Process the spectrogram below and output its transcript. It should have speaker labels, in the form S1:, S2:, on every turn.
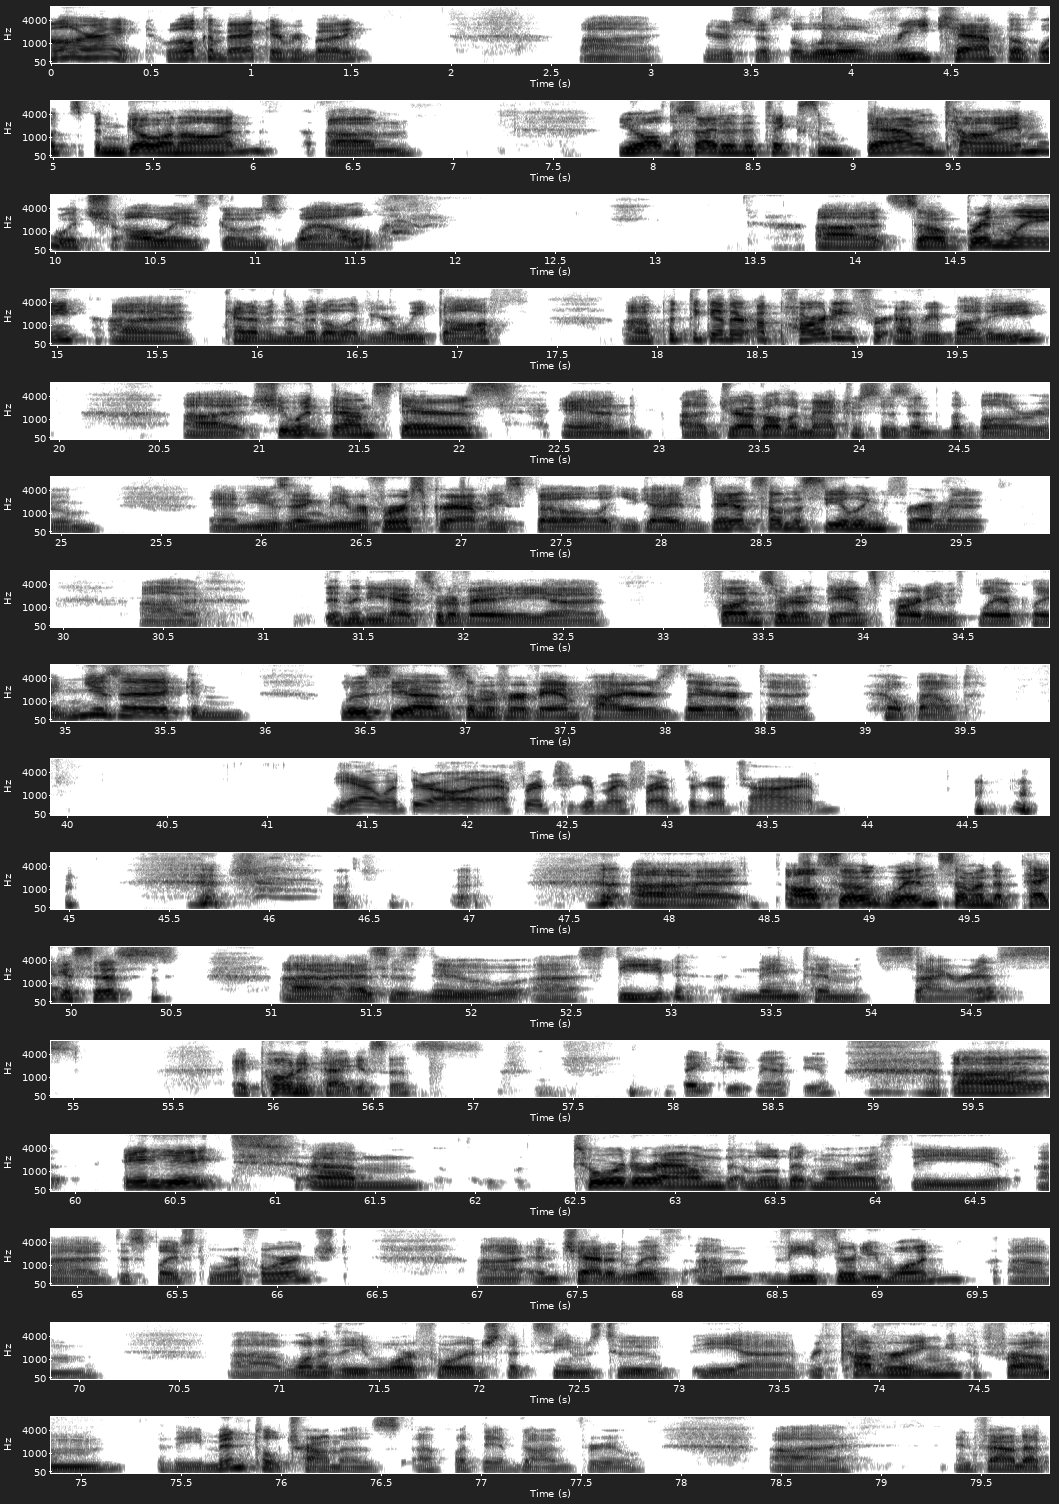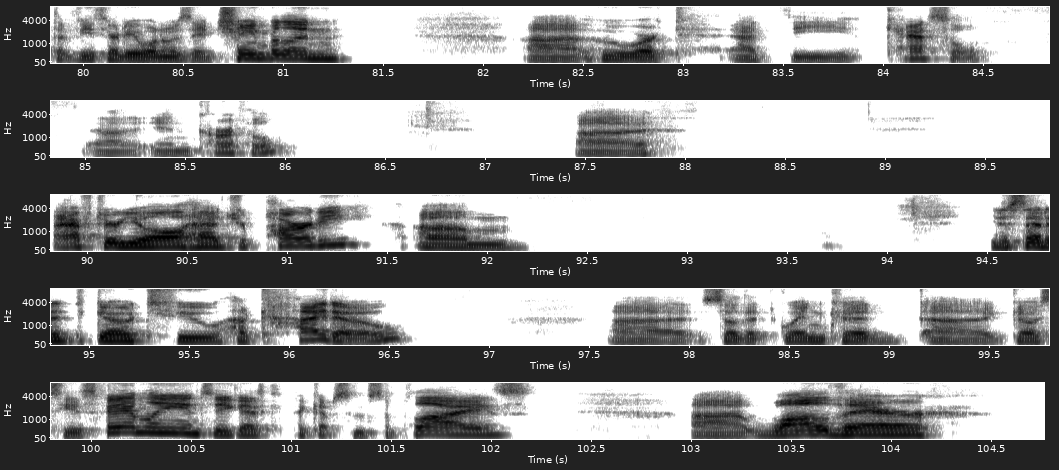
S1: All right. Welcome back, everybody. Uh, here's just a little recap of what's been going on. Um, you all decided to take some downtime, which always goes well. Uh, so, Brinley, uh, kind of in the middle of your week off, uh, put together a party for everybody. Uh, she went downstairs and uh, drug all the mattresses into the ballroom and using the reverse gravity spell, let you guys dance on the ceiling for a minute. Uh, and then you had sort of a uh, fun sort of dance party with Blair playing music and Lucia and some of her vampires there to help out.
S2: Yeah, I went through all that effort to give my friends a good time.
S1: uh, also, Gwyn summoned a Pegasus uh, as his new uh, steed and named him Cyrus, a pony Pegasus. Thank you, Matthew. Uh, 88 um, toured around a little bit more of the uh, displaced Warforged uh, and chatted with um, V31. Um, uh, one of the Warforged that seems to be uh, recovering from the mental traumas of what they have gone through, uh, and found out that V31 was a Chamberlain uh, who worked at the castle in Carthel. After you all had your party, um, you decided to go to Hokkaido uh, so that Gwyn could uh, go see his family and so you guys could pick up some supplies. Uh, while there,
